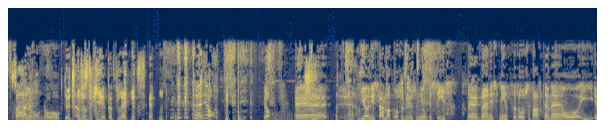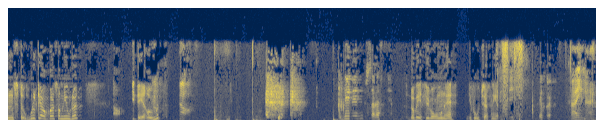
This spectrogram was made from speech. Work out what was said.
så Ja. hade hon nog åkt utanför staketet för länge sedan. Eh, ja. ja. Eh, gör ni samma procedur som ni gjorde sist med Granny Smith? Låser fast henne och i en stol kanske som ni gjorde? Ja. I det rummet? Ja. Då blir det igen. Då vet vi var hon är i fortsättningen. Precis. Det är skönt. Här inne är.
